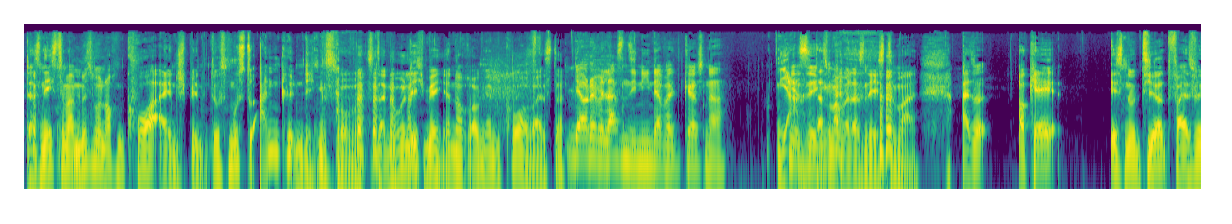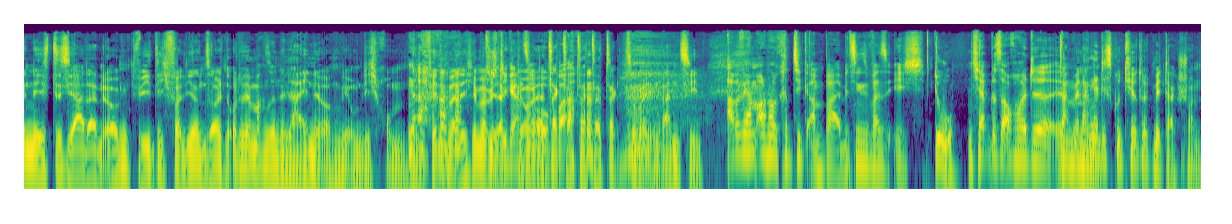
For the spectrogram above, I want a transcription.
Das nächste Mal müssen wir noch einen Chor einspielen. Das musst du ankündigen, sowas. Dann hole ich mir hier noch irgendeinen Chor, weißt du? Ja, oder wir lassen die Niederwald Kirchner. Ja, das machen wir das nächste Mal. Also, okay, ist notiert, falls wir nächstes Jahr dann irgendwie dich verlieren sollten. Oder wir machen so eine Leine irgendwie um dich rum. Dann finden wir dich immer wieder. Können wir zack, zack, zack, zack, zack, zum ihn ranziehen. Aber wir haben auch noch Kritik am Ball, beziehungsweise ich. Du. Ich habe das auch heute. Da haben wir lange diskutiert heute Mittag schon.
